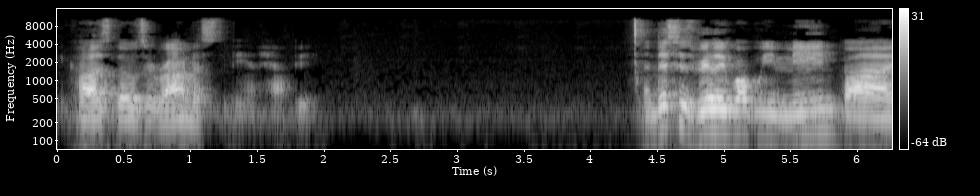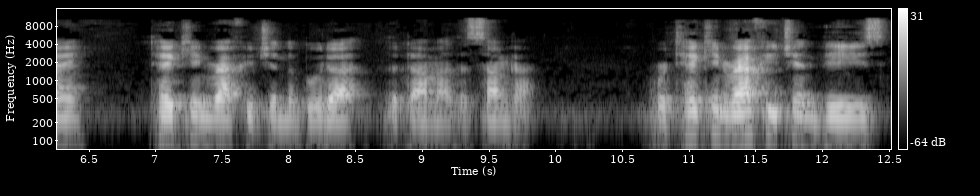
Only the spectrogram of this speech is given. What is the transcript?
and cause those around us to be unhappy. And this is really what we mean by taking refuge in the Buddha, the Dhamma, the Sangha. We're taking refuge in these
